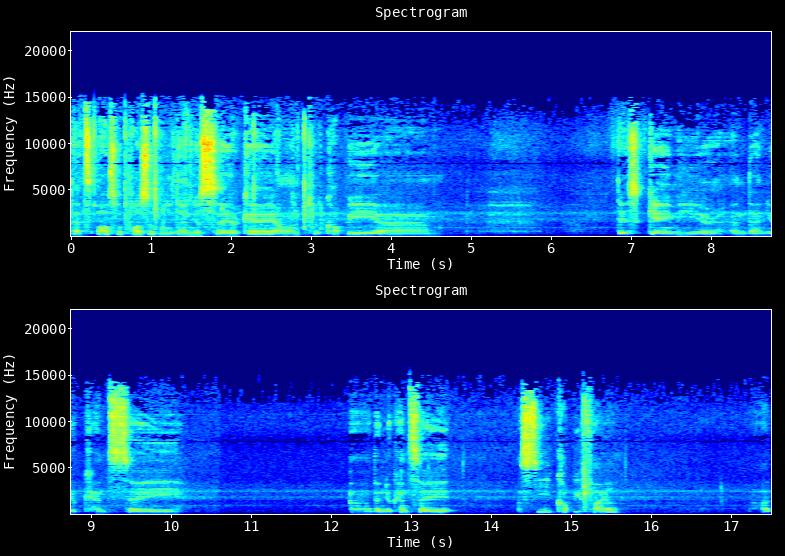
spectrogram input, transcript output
that's also possible. Then you say, okay, I want to copy um, this game here, and then you can say, uh, then you can say C copy file. That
